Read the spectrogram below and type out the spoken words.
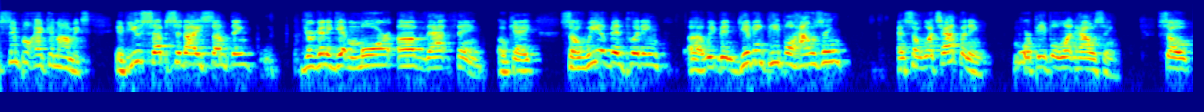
simple economics. If you subsidize something, you're going to get more of that thing. Okay, so we have been putting uh, we've been giving people housing, and so what's happening? More people want housing. So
